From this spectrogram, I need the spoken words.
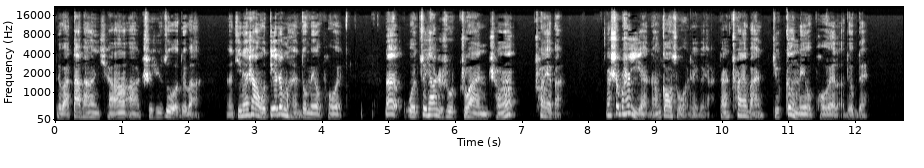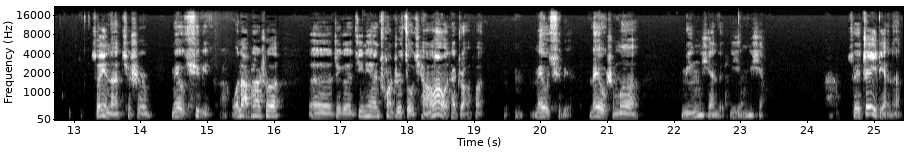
对吧？大盘很强啊，持续做，对吧？呃，今天上午跌这么狠都没有破位，那我最强指数转成创业板，那是不是也能告诉我这个呀？但是创业板就更没有破位了，对不对？所以呢，其实没有区别啊。我哪怕说，呃，这个今天创指走强了，我才转换，没有区别，没有什么明显的影响啊。所以这一点呢，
